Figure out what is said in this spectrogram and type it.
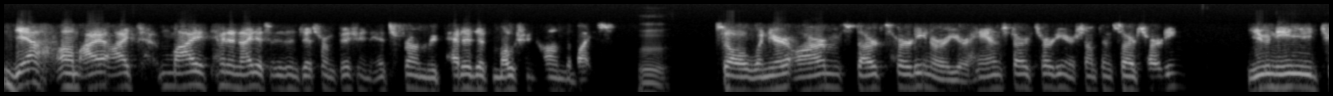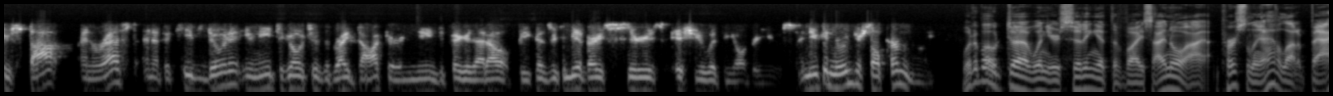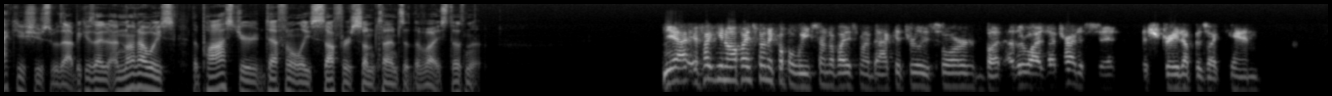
Yeah, um, I, I, my tendonitis isn't just from fishing; it's from repetitive motion on the vice. Hmm. So when your arm starts hurting or your hand starts hurting or something starts hurting, you need to stop and rest. And if it keeps doing it, you need to go to the right doctor and you need to figure that out because it can be a very serious issue with the overuse and you can ruin yourself permanently. What about uh, when you're sitting at the vice? I know I personally I have a lot of back issues with that because I, I'm not always the posture definitely suffers sometimes at the vice, doesn't it? Yeah, if I you know if I spend a couple weeks on the vice, my back gets really sore. But otherwise, I try to sit as straight up as I can.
